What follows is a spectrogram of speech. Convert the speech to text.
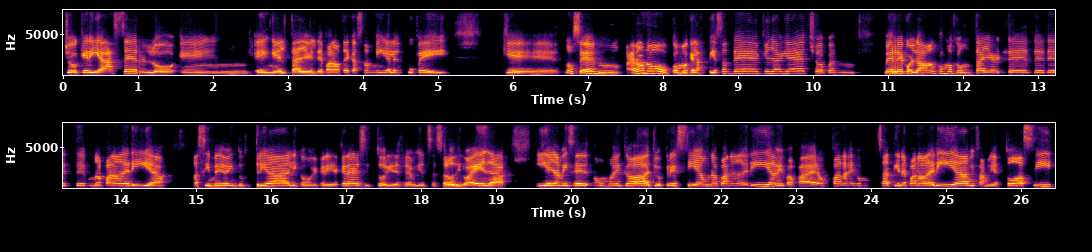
yo quería hacerlo en, en, el taller de Panoteca San Miguel en Cupey, que no sé, I don't know, como que las piezas de, que ella había hecho, pues me recordaban como que un taller de, de, de, de una panadería así medio industrial y como que quería crear esa historia y de repente se lo digo a ella y ella me dice, oh my god, yo crecí en una panadería, mi papá era un pana, o sea, tiene panadería, mi familia es todo así,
